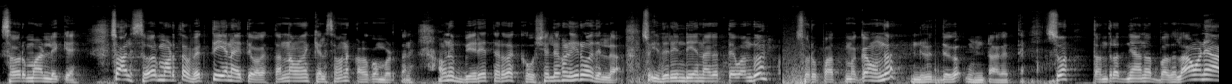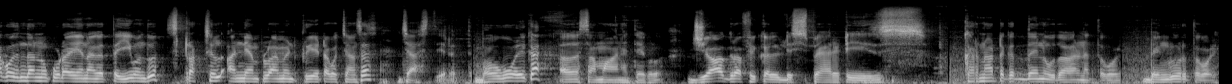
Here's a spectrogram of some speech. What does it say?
ಸರ್ವ್ ಮಾಡಲಿಕ್ಕೆ. ಸೊ ಅಲ್ಲಿ ಸರ್ವ್ ಮಾಡ್ತಾ ವ್ಯಕ್ತಿ ಏನಾಯ್ತು ಇವಾಗ? ತನ್ನ ಒಂದು ಕೆಲಸವನ್ನು ಕಳ್ಕೊಂಡ್ಬಿಡ್ತಾನೆ. ಅವನಿಗೆ ಬೇರೆ ಥರದ ಕೌಶಲ್ಯಗಳು ಇರೋದಿಲ್ಲ. ಸೊ ಇದರಿಂದ ಏನಾಗುತ್ತೆ ಒಂದು ಸ್ವರೂಪಾತ್ಮಕ ಒಂದು ನಿರುದ್ಯೋಗ ಉಂಟಾಗುತ್ತೆ. ಸೊ ತಂತ್ರಜ್ಞಾನ ಬದಲಾವಣೆ ಆಗೋದ್ರಿಂದನೂ ಕೂಡ ಏನಾಗುತ್ತೆ? ಈ ಒಂದು ಸ್ಟ್ರಕ್ಚರಲ್ ಅನ್ಎಂಪ್ಲಾಯ್ಮೆಂಟ್ ಕ್ರಿಯೇಟ್ ಆಗೋ ಚಾನ್ಸಸ್ ಜಾಸ್ತಿ ಇರುತ್ತೆ. ಭೌಗೋಳಿಕ ಅಸಮಾನತೆಗಳು ಜಿಯಾಗ್ರಫಿಕಲ್ ಡಿಸ್ಪ್ಯಾರಿಟೀಸ್ ಕರ್ನಾಟಕದ್ದೇನು ಉದಾಹರಣೆ ತಗೊಳ್ಳಿ. ಬೆಂಗಳೂರು ತಗೊಳ್ಳಿ.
